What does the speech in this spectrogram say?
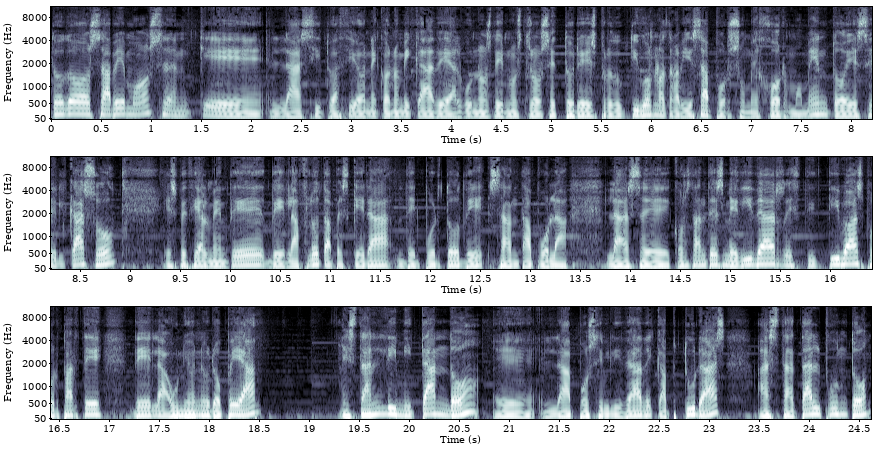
Todos sabemos eh, que la situación económica de algunos de nuestros sectores productivos no atraviesa por su mejor momento. Es el caso especialmente de la flota pesquera del puerto de Santa Pola. Las eh, constantes medidas restrictivas por parte de la Unión Europea están limitando eh, la posibilidad de capturas hasta tal punto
